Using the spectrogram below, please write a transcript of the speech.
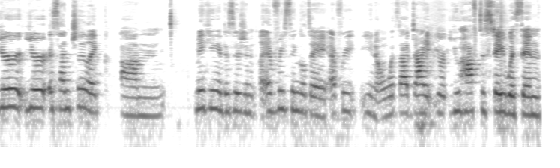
you're you're essentially like um making a decision every single day every you know with that diet you're you have to stay within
